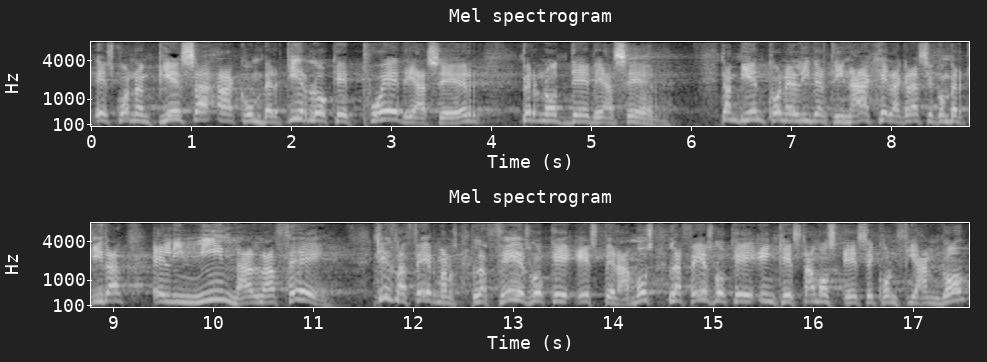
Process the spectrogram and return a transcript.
es cuando empieza a convertir lo que puede hacer, pero no debe hacer. También con el libertinaje, la gracia convertida elimina la fe. ¿Qué es la fe, hermanos? La fe es lo que esperamos, la fe es lo que en que estamos ese confiando.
